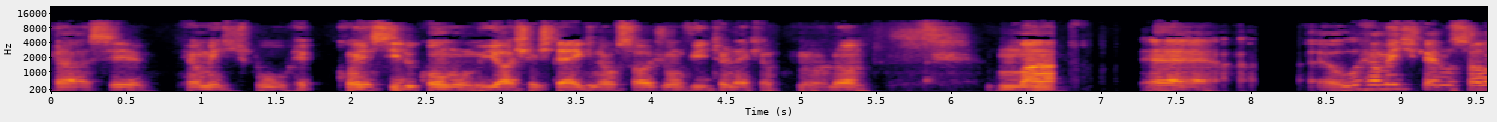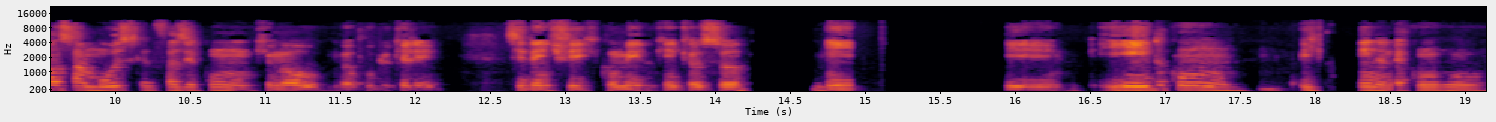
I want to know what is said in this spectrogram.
para ser realmente tipo reconhecido como Yoshi Hashtag, não só João Vitor, né, que é o meu nome. Mas é, eu realmente quero só lançar música, fazer com que o meu meu público ele se identifique comigo, quem que eu sou. E e, e indo com. E indo, né? Com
